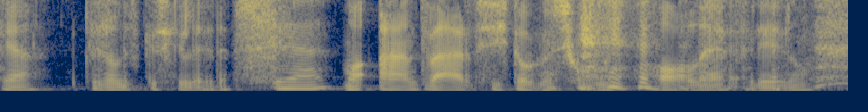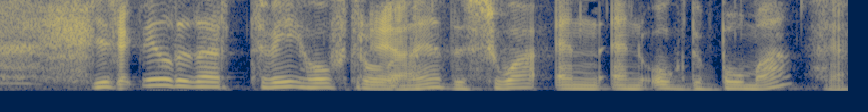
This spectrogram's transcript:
Ja, het is al even geleden. Ja. Maar Antwerps is toch een schoen. Oh, lijfredel. Je Kijk- speelde daar twee hoofdrollen, Ja. hè? de Swa en, en ook de Bomma. Ja.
